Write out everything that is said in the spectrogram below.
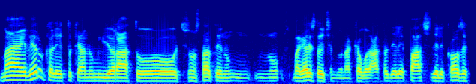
Ma è vero che ho letto che hanno migliorato, ci sono state, non, non, magari sto dicendo una cavolata, delle patch, delle cose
